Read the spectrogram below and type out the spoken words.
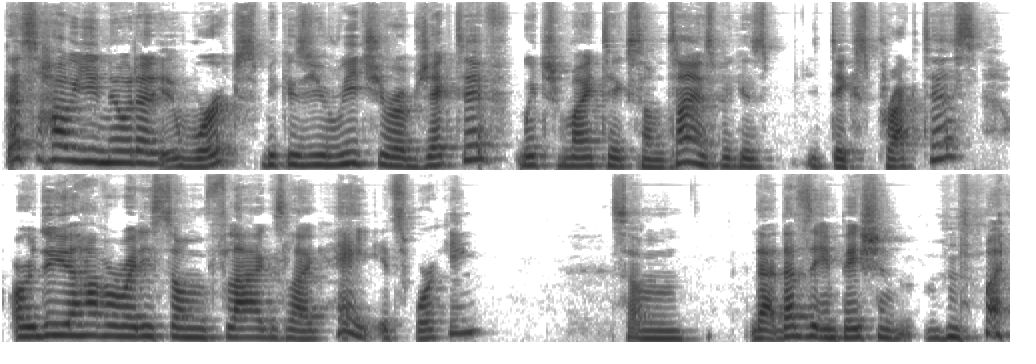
that's how you know that it works because you reach your objective, which might take some time because it takes practice. Or do you have already some flags like, "Hey, it's working"? Some that that's the impatient. yeah,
